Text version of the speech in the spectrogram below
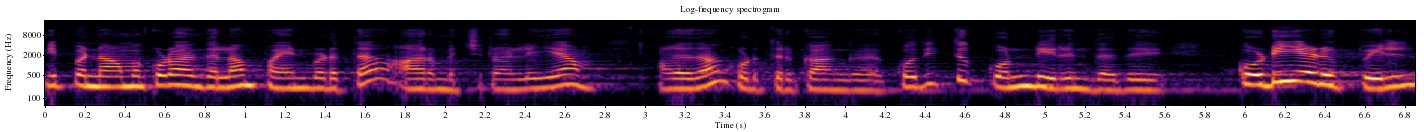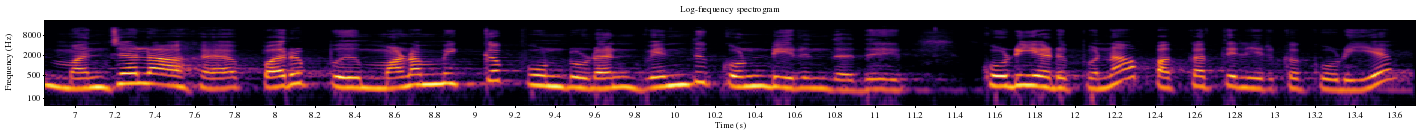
இப்போ நாம் கூட அதெல்லாம் பயன்படுத்த ஆரம்பிச்சிட்டோம் இல்லையா? அதுதான் கொடுத்துருக்காங்க. கொதித்து கொண்டிருந்தது. கொடியடுப்பில் மஞ்சளாக பருப்பு மணமிக்க பூண்டுடன் வெந்து கொண்டிருந்தது. கொடியடுப்புனா பக்கத்தில் இருக்கக்கூடிய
